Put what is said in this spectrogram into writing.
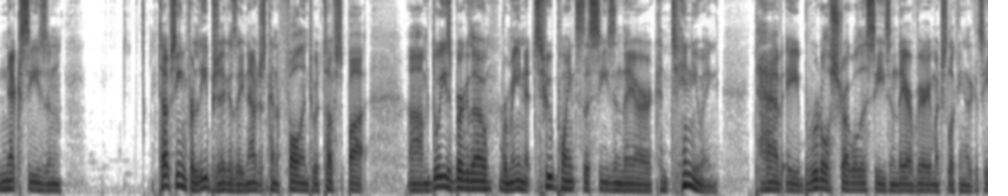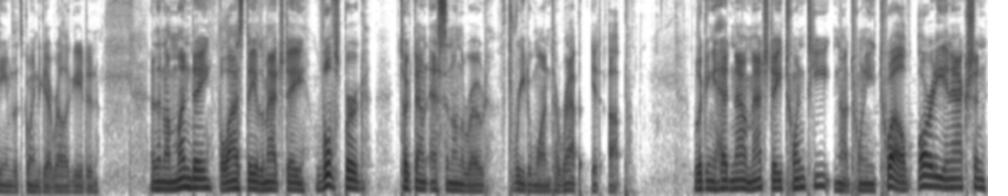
next season. Tough scene for Leipzig as they now just kind of fall into a tough spot. Um, Duisburg, though, remain at two points this season. They are continuing to have a brutal struggle this season. They are very much looking like a team that's going to get relegated. And then on Monday, the last day of the match day, Wolfsburg took down Essen on the road 3 to 1 to wrap it up. Looking ahead now, match day 20, not 2012, already in action.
